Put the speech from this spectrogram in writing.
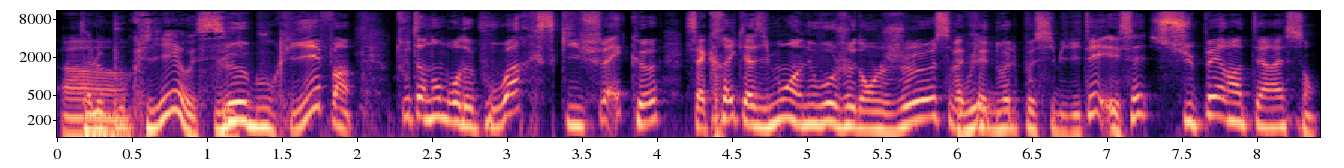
T'as le Euh, bouclier aussi. le bouclier, enfin tout un nombre de pouvoirs, ce qui fait que ça crée quasiment un nouveau jeu dans le jeu, ça va Oui. créer de nouvelles possibilités et c'est super intéressant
